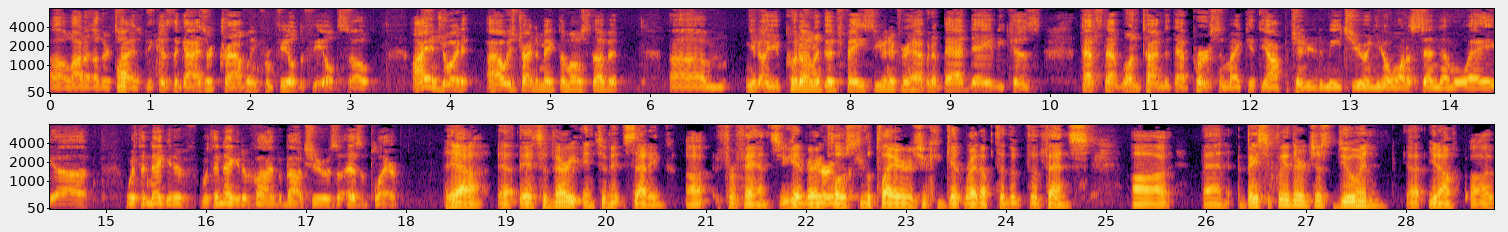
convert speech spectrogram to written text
a lot of other Oh. times because the guys are traveling from field to field. So I enjoyed it. I always tried to make the most of it. Um, you know, you put on a good face even if you're having a bad day because that's that one time that that person might get the opportunity to meet you, and you don't want to send them away uh, with a negative with a negative vibe about you as a, as a player. Yeah, uh, it's a very intimate setting uh, for fans. You get very, Very close much. to the players. You can get right up to the, the fence, uh, and basically they're just doing, uh, you know, uh,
